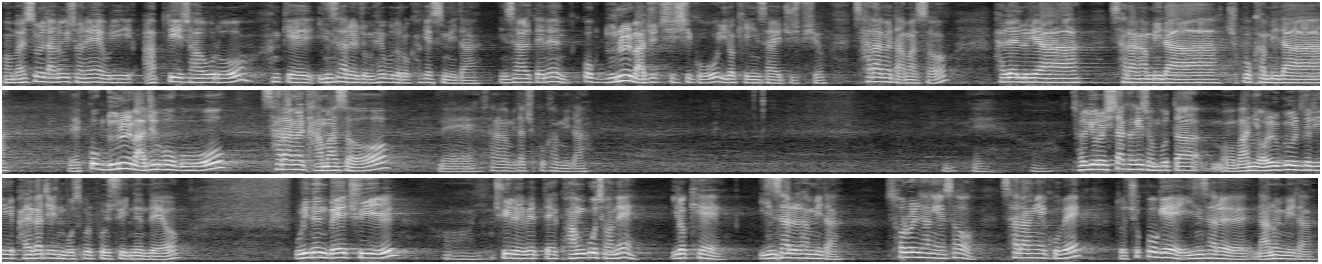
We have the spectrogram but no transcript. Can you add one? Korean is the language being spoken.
어, 말씀을 나누기 전에 우리 앞뒤 좌우로 함께 인사를 좀 해보도록 하겠습니다. 인사할 때는 꼭 눈을 마주치시고 이렇게 인사해 주십시오. 사랑을 담아서 할렐루야, 사랑합니다, 축복합니다. 네, 꼭 눈을 마주보고 사랑을 담아서 네, 사랑합니다, 축복합니다. 네, 어, 설교를 시작하기 전부터 뭐 많이 얼굴들이 밝아진 모습을 볼 수 있는데요. 우리는 매 주일 어, 주일 예배 때 광고 전에 이렇게 인사를 합니다. 서로를 향해서 사랑의 고백 또 축복의 인사를 나눕니다.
